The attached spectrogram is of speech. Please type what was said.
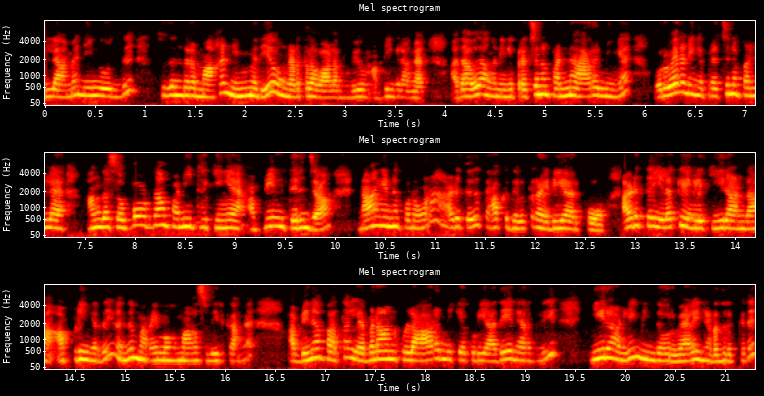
இல்லாம நீங்க வந்து சுதந்திரமாக நிம்மதியா உங்க இடத்துல வாழ முடியும் அப்படிங்கிறாங்க. அதாவது அங்க நீங்க பிரச்சனை பண்ண ஆரம்பிங்க. ஒருவேளை நீங்க பிரச்சனை பண்ணல அங்க சப்போர்ட் தான் பண்ணிட்டு இருக்கீங்க அப்படின்னு தெரிஞ்சா நாங்க என்ன பண்ணுவோம்னா அடுத்தது தாக்குதலுக்கு ரெடியா இருக்கோம் அடுத்த இலக்கு எங்களுக்கு ஈரான் தான் அப்படிங்கிறதையும் வந்து மறைமுகமாக சொல்லியிருக்காங்க. அப்படின்னா பார்த்தா லெபனான்குள்ள ஆரம்பிக்கக்கூடிய அதே நேரத்திலேயே ஈரான்லயும் இந்த ஒரு வேலை நடந்திருக்குது.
